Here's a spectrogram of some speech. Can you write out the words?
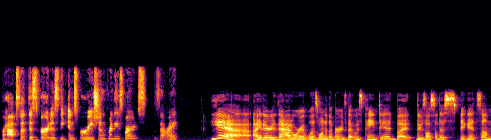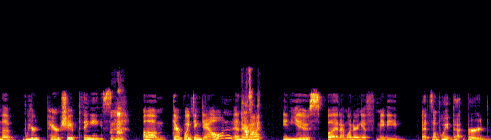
perhaps that this bird is the inspiration for these birds. Is that right? Yeah, either that or it was one of the birds that was painted, but there's also the spigots on the weird pear-shaped thingies. Mhm. Um, they're pointing down and they're not in use, but I'm wondering if maybe at some point that bird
